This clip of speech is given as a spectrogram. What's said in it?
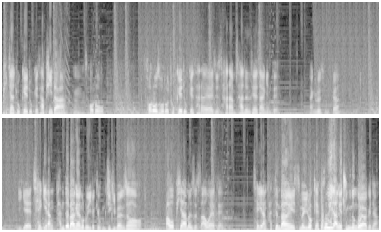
피차 좋게 좋게 삽시다. 응, 서로 서로 서로 좋게 좋게 살아야지 사람 사는 세상인데. 안 그렇습니까? 이게 책이랑 반대 방향으로 이렇게 움직이면서 마법 피하면서 싸워야 돼. 책이랑 같은 방향에 있으면 이렇게 포위당해 죽는 거야 그냥.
